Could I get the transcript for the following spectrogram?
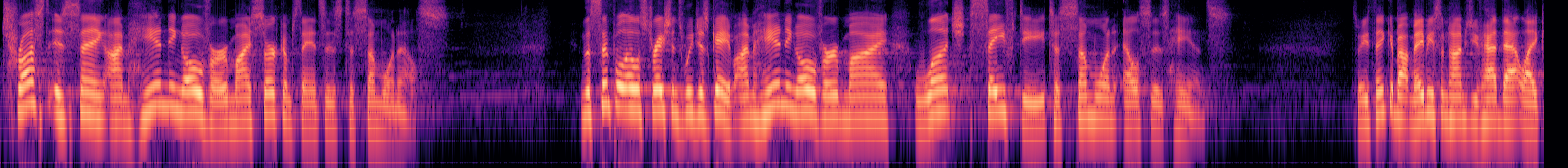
Trust is saying, I'm handing over my circumstances to someone else the simple illustrations we just gave, I'm handing over my lunch safety to someone else's hands. So you think about maybe sometimes you've had that like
